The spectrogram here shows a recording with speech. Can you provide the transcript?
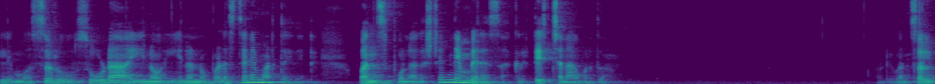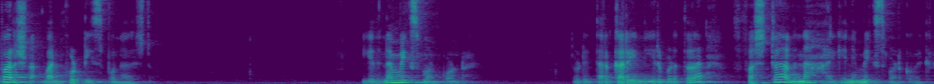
ಇಲ್ಲಿ ಮೊಸರು, ಸೋಡಾ, ಏನೋ, ಏನನ್ನು ಬಳಸ್ತೇನೆ ಮಾಡ್ತಾಯಿದ್ದೀನಿ ರೀ ಒಂದು ಸ್ಪೂನ್ ಆಗಷ್ಟೇ ನಿಂಬೆ ರಸ ಹಾಕ್ರಿ, ಟೇಸ್ಟ್ ಚೆನ್ನಾಗಿ ಬರ್ತದೆ. ನೋಡಿ, ಒಂದು ಸ್ವಲ್ಪ ಅರಿಶಿನ ಒನ್ ಫೋರ್ ಟೀ ಸ್ಪೂನ್ ಆಗಷ್ಟು ಈಗ ಇದನ್ನು ಮಿಕ್ಸ್ ಮಾಡ್ಕೊಂಡ್ರಿ. ನೋಡಿ, ತರಕಾರಿ ನೀರು ಬಿಡ್ತದೆ. ಫಸ್ಟ್ ಅದನ್ನು ಹಾಗೇನೆ ಮಿಕ್ಸ್ ಮಾಡ್ಕೋಬೇಕ್ರಿ.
